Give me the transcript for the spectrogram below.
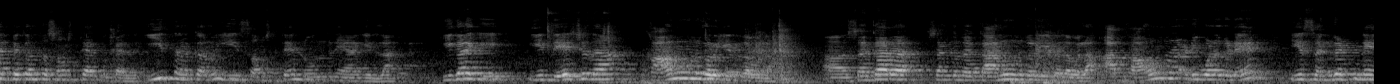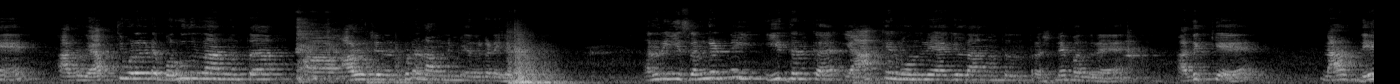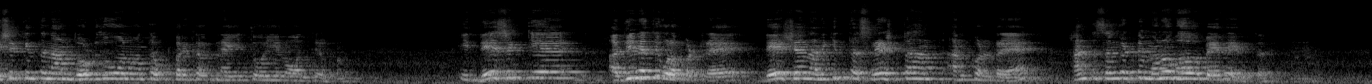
ಆಗ್ಬೇಕಂತ ಸಂಸ್ಥೆ ಆಗಬೇಕಾಗಿಲ್ಲ ಈ ತನಕನೂ ಈ ಸಂಸ್ಥೆ ನೋಂದಣಿ ಆಗಿಲ್ಲ. ಹೀಗಾಗಿ ಈ ದೇಶದ ಕಾನೂನುಗಳು ಏನದವಲ್ಲ ಸಹಕಾರ ಸಂಘದ ಕಾನೂನುಗಳು ಏನದವಲ್ಲ, ಆ ಕಾನೂನು ಅಡಿ ಒಳಗಡೆ ಈ ಸಂಘಟನೆ ಅದ್ರ ವ್ಯಾಪ್ತಿ ಒಳಗಡೆ ಬರುವುದಿಲ್ಲ ಅನ್ನುವಂಥ ಆಲೋಚನೆಯನ್ನು ಕೂಡ ನಾವು ನಿಮ್ಮ ಎದುರುಗಡೆ ಹೇಳ್ತೀವಿ ಅಂದರೆ ಈ ಸಂಘಟನೆ ಈ ತನಕ ಯಾಕೆ ನೋಂದಣಿ ಆಗಿಲ್ಲ ಅನ್ನುವಂಥದ್ದು ಪ್ರಶ್ನೆ ಬಂದರೆ, ಅದಕ್ಕೆ ನಾನು ದೇಶಕ್ಕಿಂತ ನಾನು ದೊಡ್ಡದು ಅನ್ನುವಂಥ ಪರಿಕಲ್ಪನೆ ಇತ್ತು ಏನೋ ಅಂತ ಹೇಳ್ಕೊಂಡು. ಈ ದೇಶಕ್ಕೆ ಅಧೀನತೆ ಒಳಪಟ್ಟರೆ ದೇಶ ನನಗಿಂತ ಶ್ರೇಷ್ಠ ಅಂತ ಅಂದ್ಕೊಂಡ್ರೆ ಅಂಥ ಸಂಘಟನೆ ಮನೋಭಾವ ಬೇರೆ ಇರ್ತದೆ.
